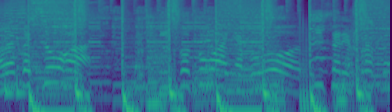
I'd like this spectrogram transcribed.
Але до цього блокування було. Пісарів просто.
